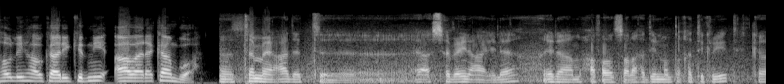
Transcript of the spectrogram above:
هەوڵی هاوکاریکردنی ئاوارەکان بووە. تم اعادت اع سبعین عائلە الە محافظە صلاح الدین منطقە تکریت کە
